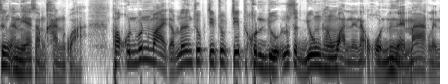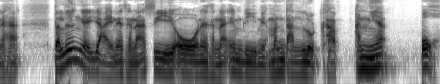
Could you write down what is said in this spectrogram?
ซึ่งอันนี้สำคัญกว่าพอคุณวุ่นวายกับเรื่องจุ๊บจิ๊บจุ๊บจิ๊บคุณอยู่รู้สึกยุ่งทั้งวันเลยนะโอ้โหเหนื่อยมากเลยนะฮะแต่เรื่องใหญ่ ๆ ในฐานะ CEO ในฐานะ MD เนี่ยมันดันหลุดครับ อันเนี้ยโอ้โห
